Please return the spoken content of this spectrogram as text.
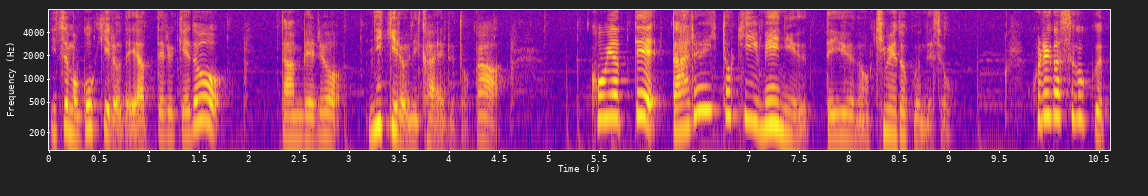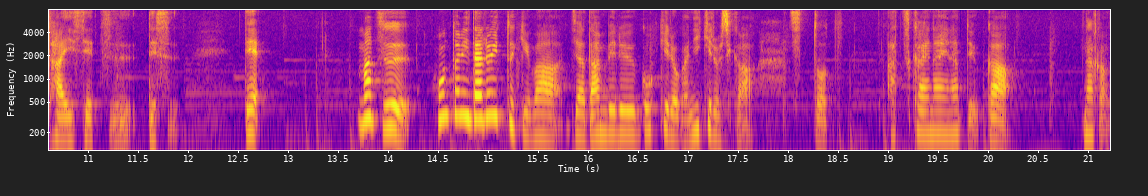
いつも5キロでやってるけどダンベルを2キロに変えるとかこうやってだるい時メニューっていうのを決めとくんですよ。これがすごく大切です。でまず本当にだるい時はじゃあダンベル5キロが2キロしかちょっと扱えないなっていうかなんか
